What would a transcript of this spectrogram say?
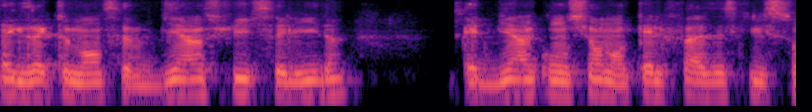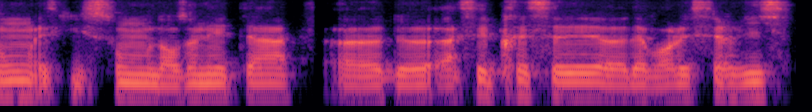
Exactement, c'est bien suivre ces leads, être bien conscient dans quelle phase est-ce qu'ils sont. Est-ce qu'ils sont dans un état de, assez pressé d'avoir le service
